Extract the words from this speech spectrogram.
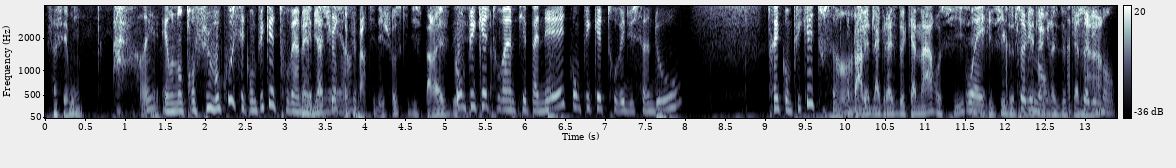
Ça, c'est bon. Ah, ouais. Et on n'en trouve plus beaucoup, c'est compliqué de trouver un Mais pied bien pané. sûr, ça hein. fait partie des choses qui disparaissent. Des, Compliqué de trouver un pied pané, compliqué de trouver du saindoux. Très compliqué tout ça. On hein. parlait de la graisse de canard aussi. C'est Ouais, difficile de trouver de la graisse de canard. Absolument.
